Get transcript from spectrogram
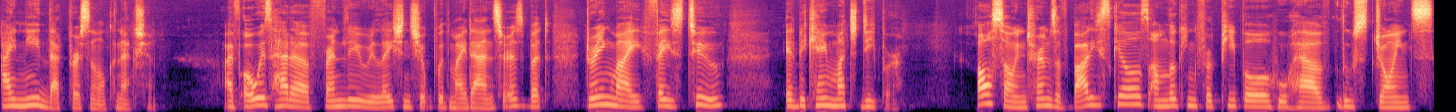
I need that personal connection. I've always had a friendly relationship with my dancers, but during my phase two, it became much deeper. Also, in terms of body skills, I'm looking for people who have loose joints,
